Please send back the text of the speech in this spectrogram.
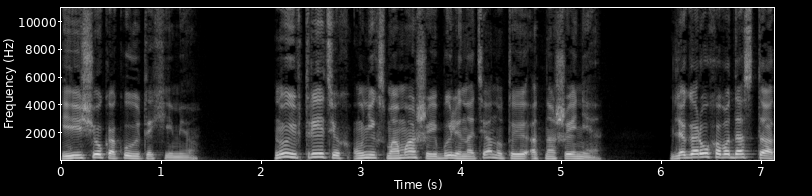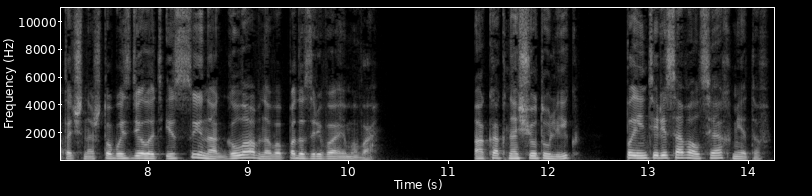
и еще какую-то химию. Ну и в-третьих, у них с мамашей были натянутые отношения. Для Горохова достаточно, чтобы сделать из сына главного подозреваемого. «А как насчет улик?» — поинтересовался Ахметов.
